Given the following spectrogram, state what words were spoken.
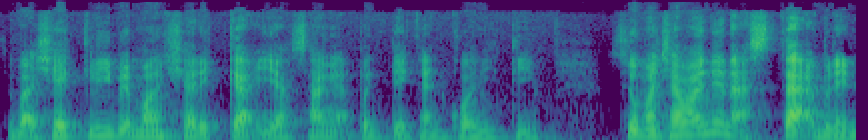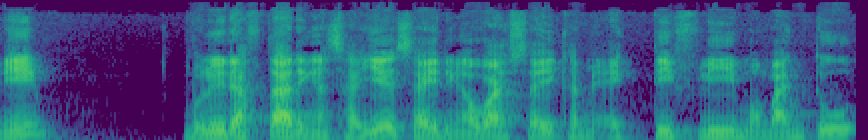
Sebab Shakely memang syarikat yang sangat pentingkan quality. So macam mana nak start benda ni? Boleh daftar dengan saya. Saya dengan wife saya kami actively membantu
